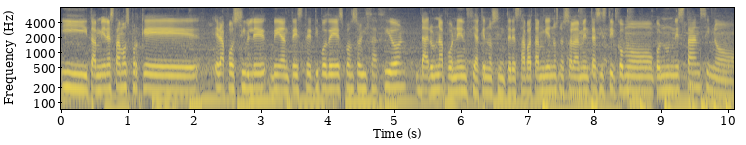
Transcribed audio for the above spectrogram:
y también estamos porque era posible mediante este tipo de sponsorización dar una ponencia que nos interesaba también no solamente asistir como con un stand, sino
